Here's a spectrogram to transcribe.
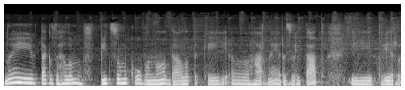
Ну і так загалом в підсумку воно дало такий гарний результат. І твір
